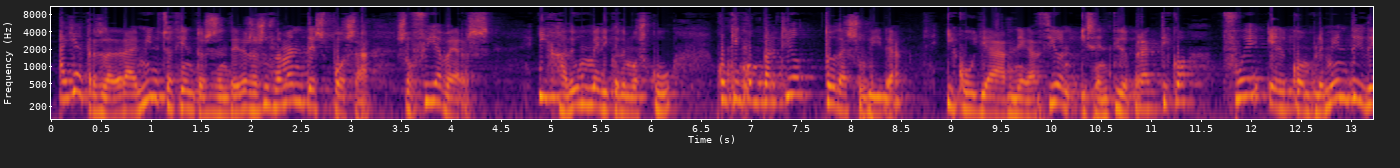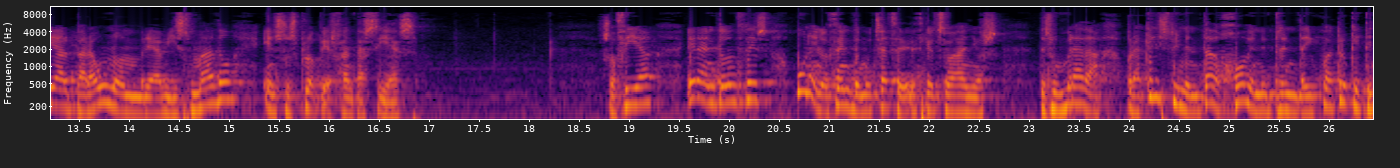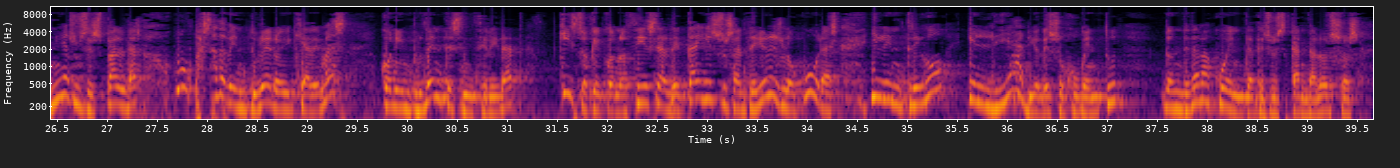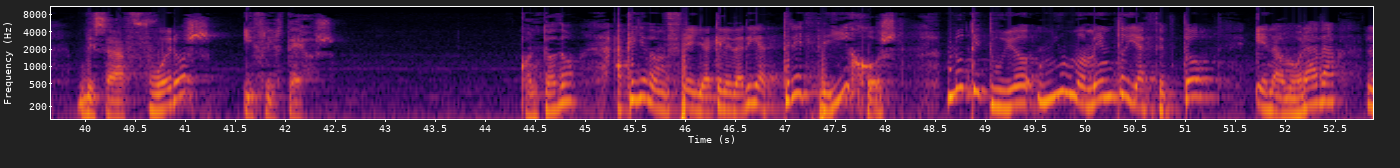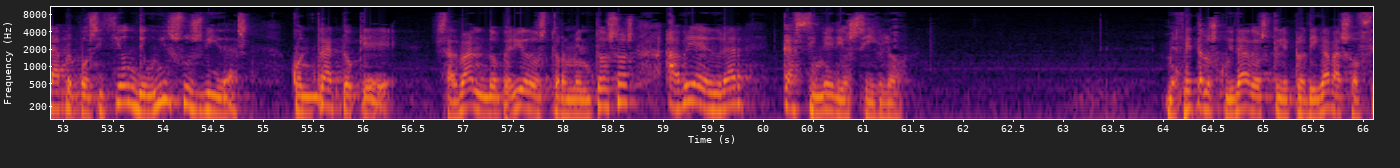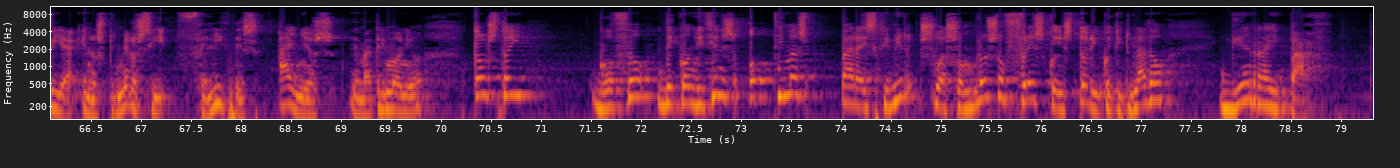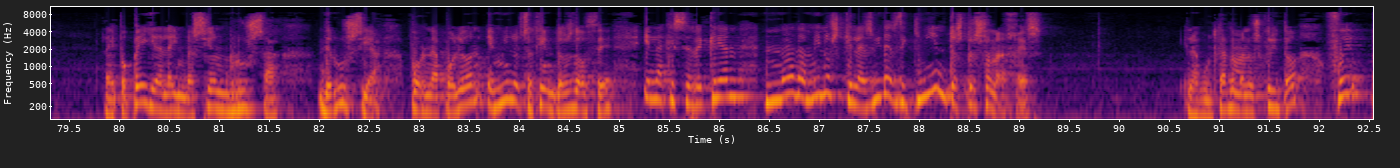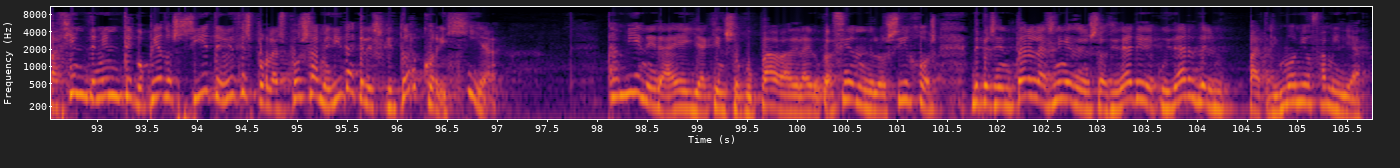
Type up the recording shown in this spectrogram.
Allá trasladará en 1862 a su flamante esposa, Sofía Vers, hija de un médico de Moscú, con quien compartió toda su vida y cuya abnegación y sentido práctico fue el complemento ideal para un hombre abismado en sus propias fantasías. Sofía era entonces una inocente muchacha de 18 años, deslumbrada por aquel experimentado joven de 34 que tenía a sus espaldas un pasado aventurero y que además, con imprudente sinceridad, quiso que conociese al detalle sus anteriores locuras y le entregó el diario de su juventud donde daba cuenta de sus escandalosos desafueros y flirteos. Con todo, aquella doncella que le daría trece hijos no titubeó ni un momento y aceptó enamorada la proposición de unir sus vidas, contrato que, salvando periodos tormentosos, habría de durar casi medio siglo. Merced a los cuidados que le prodigaba Sofía en los primeros y felices años de matrimonio, Tolstoy gozó de condiciones óptimas para escribir su asombroso fresco histórico titulado Guerra y Paz, la epopeya de la invasión rusa de Rusia por Napoleón en 1812, en la que se recrean nada menos que las vidas de 500 personajes el abultado manuscrito fue pacientemente copiado siete veces por la esposa a medida que el escritor corregía. También era ella quien se ocupaba de la educación de los hijos, de presentar a las niñas en sociedad y de cuidar del patrimonio familiar.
